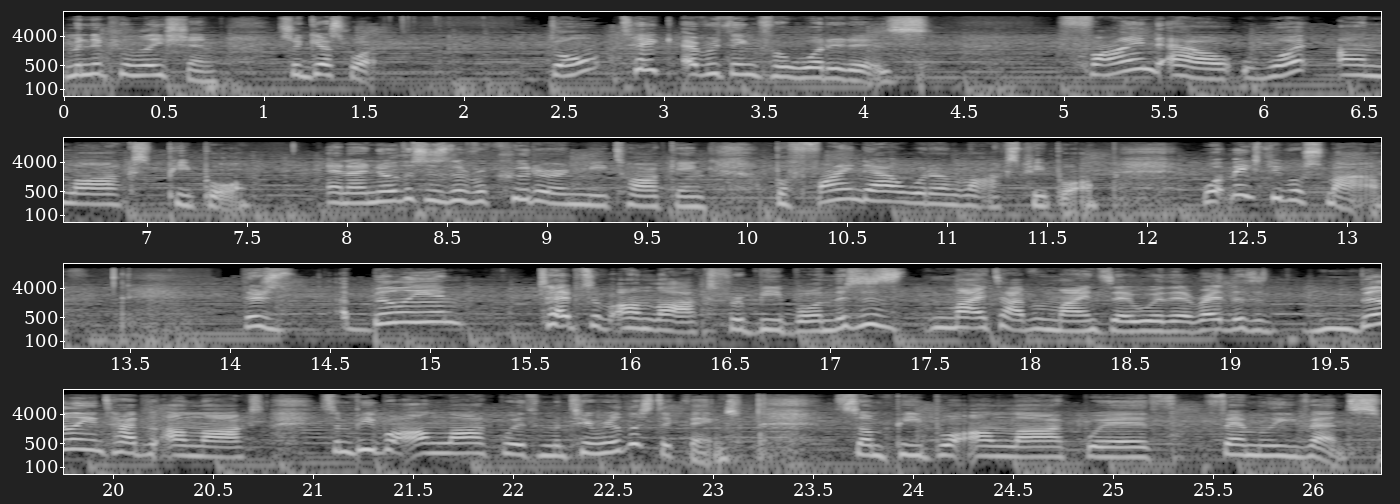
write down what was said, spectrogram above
manipulation. So, guess what? Don't take everything for what it is find out what unlocks people. And I know this is the recruiter in me talking, but find out what unlocks people. What makes people smile? There's a billion types of unlocks for people, and this is my type of mindset with it, right? There's a billion types of unlocks. Some people unlock with materialistic things, some people unlock with family events,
